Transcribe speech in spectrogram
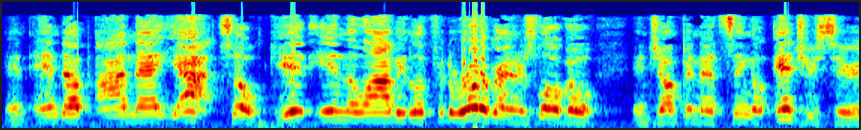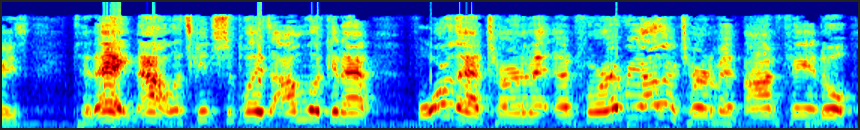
and end up on that yacht. So get in the lobby, look for the RotoGrinders logo, and jump in that single entry series today. Now let's get you some plays I'm looking at for that tournament and for every other tournament on FanDuel.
